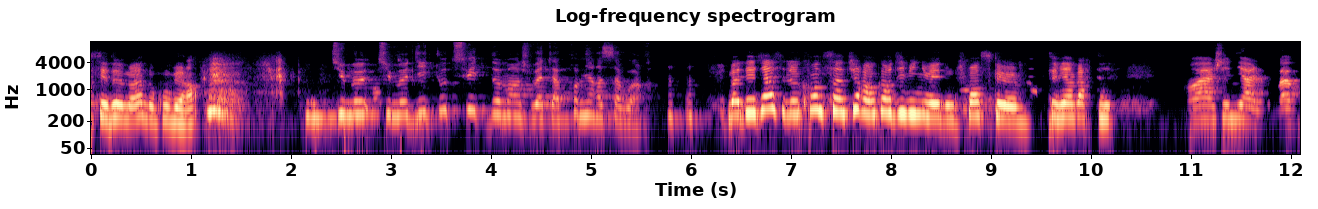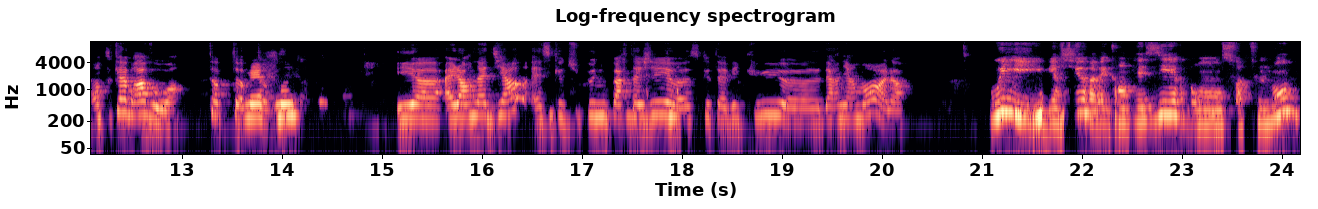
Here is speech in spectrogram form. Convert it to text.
c'est demain, donc on verra. Tu me, tu me dis tout de suite demain, je veux être la première à savoir. bah déjà, le cran de ceinture a encore diminué, donc je pense que c'est bien parti. Ouais, génial. Bah, en tout cas, bravo. Hein. Top, top. Merci. Et euh, alors, Nadia, est-ce que tu peux nous partager euh, ce que tu as vécu euh, dernièrement alors? Oui, bien sûr, avec grand plaisir. Bonsoir tout le monde.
